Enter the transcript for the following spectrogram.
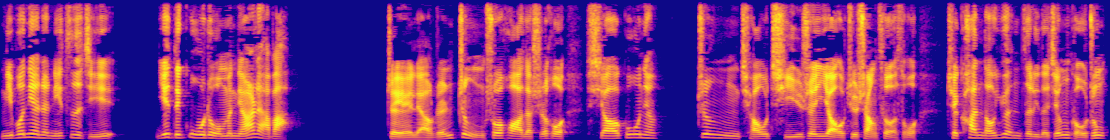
你不念着你自己，也得顾着我们娘俩吧？”这两人正说话的时候，小姑娘。正巧起身要去上厕所，却看到院子里的井口中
